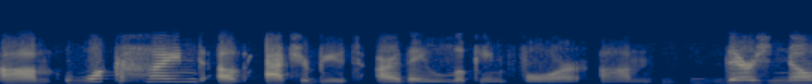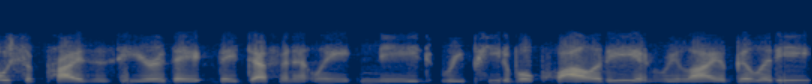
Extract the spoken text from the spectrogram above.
um, what kind of attributes are they looking for, um, there's no surprises here. They, they definitely need repeatable quality and reliability.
